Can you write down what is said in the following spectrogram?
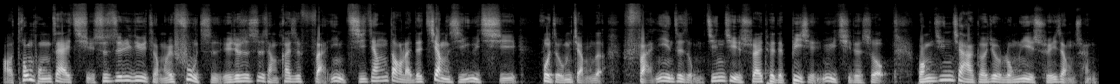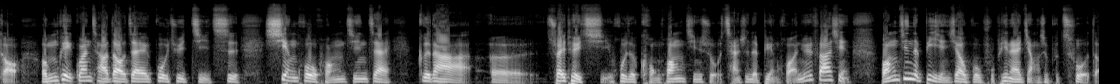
啊通膨再起，实质利率转为负值，也就是市场开始反映即将到来的降息预期。或者我们讲的反映这种经济衰退的避险预期的时候，黄金价格就容易水涨船高。我们可以观察到，在过去几次现货黄金在各大呃衰退期或者恐慌期所产生的变化，你会发现黄金的避险效果普遍来讲是不错的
